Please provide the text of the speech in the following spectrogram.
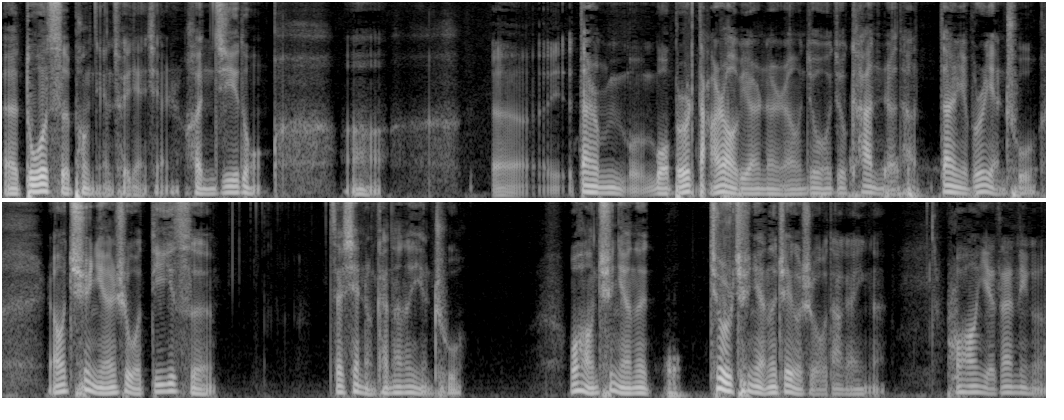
呃，多次碰见崔健先生，很激动，啊，呃，但是我我不是打扰别人的人，就就看着他，但是也不是演出，然后去年是我第一次在现场看他的演出。我好像去年的，就是去年的这个时候，大概应该，我好像也在那个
